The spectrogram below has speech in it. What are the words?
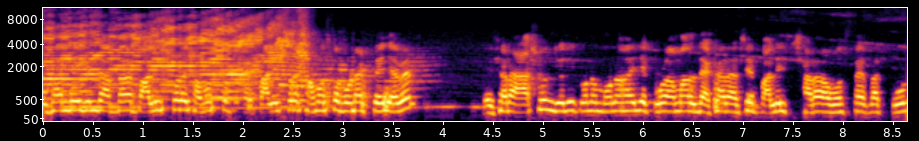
ওখান থেকে কিন্তু আপনারা পালিশ করে সমস্ত পালিশ করে সমস্ত প্রোডাক্ট পেয়ে যাবেন। এছাড়া আসুন যদি কোনো মনে হয় যে কোড়ামাল দেখার আছে পালিশ ছাড়া অবস্থায় বা কোন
